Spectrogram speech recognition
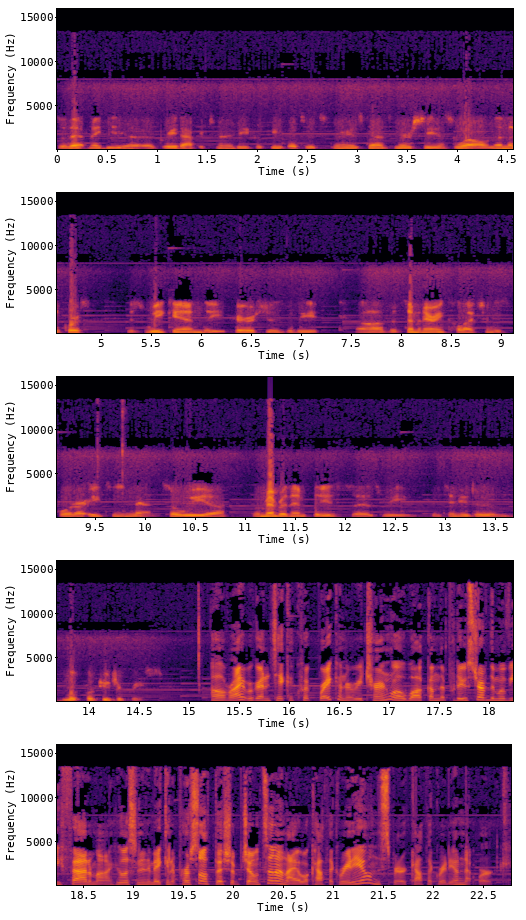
so that may be a, a great opportunity for people to experience God's mercy as well. And then, of course, this weekend the parishes will be uh, the seminary collection to support our 18 men. So we uh, remember them, please, as we continue to look for future priests. All right, we're going to take a quick break and when we return, we'll welcome the producer of the movie Fatima. You're listening to Making It Personal with Bishop Joensen on Iowa Catholic Radio and the Spirit Catholic Radio Network.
